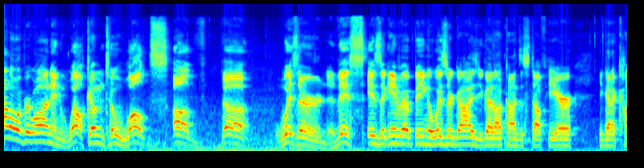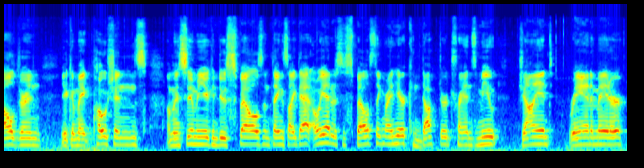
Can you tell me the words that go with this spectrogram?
Hello, everyone, and welcome to Waltz of the Wizard. This is a game about being a wizard, guys. You got all kinds of stuff here. You got a cauldron. You can make potions. I'm assuming you can do spells and things like that. Oh yeah, there's a spells thing right here: conductor, transmute, giant, reanimator.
